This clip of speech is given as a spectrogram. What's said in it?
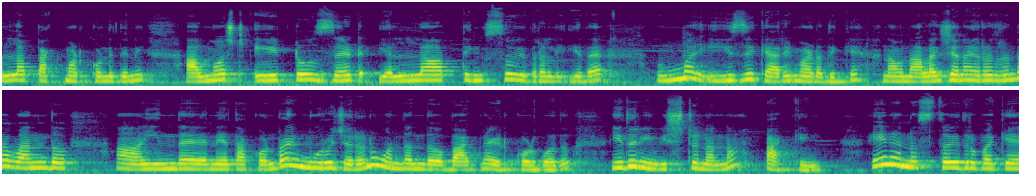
ಎಲ್ಲ ಪ್ಯಾಕ್ ಮಾಡ್ಕೊಂಡಿದ್ದೀನಿ. ಆಲ್ಮೋಸ್ಟ್ ಎ ಟು ಝೆಡ್ ಎಲ್ಲ ಥಿಂಗ್ಸು ಇದರಲ್ಲಿ ಇದೆ. ತುಂಬ ಈಸಿ ಕ್ಯಾರಿ ಮಾಡೋದಕ್ಕೆ. ನಾವು ನಾಲ್ಕು ಜನ ಇರೋದ್ರಿಂದ ಒಂದು ಹಿಂದೆ ನೇತಾಕೊಂಡ್ರೆ ಈ ಮೂರು ಜನನು ಒಂದೊಂದು ಬ್ಯಾಗ್ನ ಇಟ್ಕೊಳ್ಬೋದು. ಇದು ನೀವಿಷ್ಟು ನನ್ನ ಪ್ಯಾಕಿಂಗ್ ಏನು ಅನ್ನಿಸ್ತು ಇದ್ರ ಬಗ್ಗೆ?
